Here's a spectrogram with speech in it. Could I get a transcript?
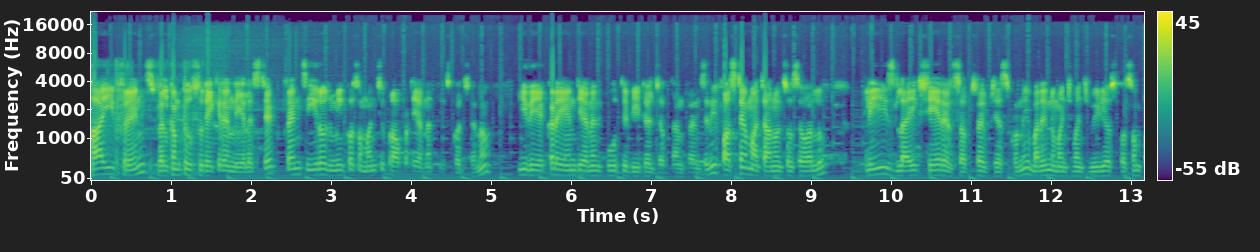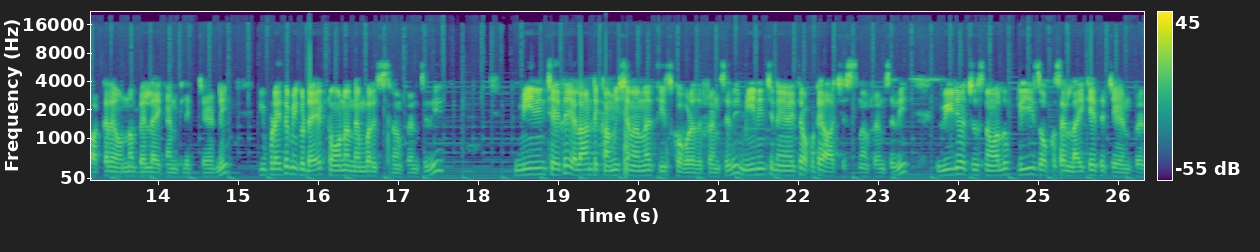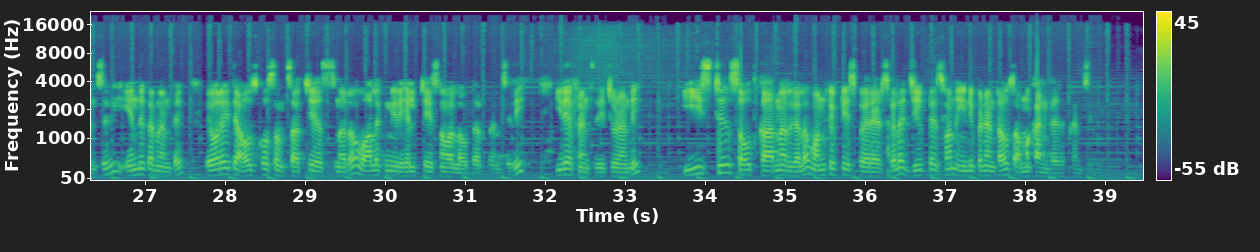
Hi friends welcome to Surekiran real estate friends ఈరోజు మీకోసం మంచి ప్రాపర్టీ అన్నది తీసుకొచ్చాను. ఇది ఎక్కడ ఏంటి అనేది పూర్తి డీటెయిల్ చెప్తాను ఫ్రెండ్స్ ఇది ఫస్ట్ టైం మా ఛానల్ చూసేవాళ్ళు please like share and subscribe చేసుకోండి మరిన్ని మంచి మంచి వీడియోస్ కోసం పక్కనే ఉన్న బెల్ ఐకాన్ క్లిక్ చేయండి. ఇప్పుడైతే మీకు డైరెక్ట్ ఓనర్ నెంబర్ ఇస్తున్నాను ఫ్రెండ్స్ ఇది. మీ నుంచి అయితే ఎలాంటి కమిషన్ అనేది తీసుకోబడదు ఫ్రెండ్స్ ఇది. మీ నుంచి నేనైతే ఒకటే ఆశిస్తున్నాను ఫ్రెండ్స్ ఇది. వీడియో చూసిన వాళ్ళు ప్లీజ్ ఒకసారి లైక్ అయితే చేయండి ఫ్రెండ్స్ ఇది. ఎందుకనంటే ఎవరైతే హౌస్ కోసం సెర్చ్ చేస్తున్నారో వాళ్ళకి మీరు హెల్ప్ చేసిన వాళ్ళు అవుతారు ఫ్రెండ్స్ ఇది. ఇదే ఫ్రెండ్స్ ఇది చూడండి. ఈస్ట్ సౌత్ కార్నర్ గల వన్ ఫిఫ్టీ స్క్వేర్ యార్డ్స్ గల G plus one independent house అమ్మకానికి ఫ్రెండ్స్ ఇది.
